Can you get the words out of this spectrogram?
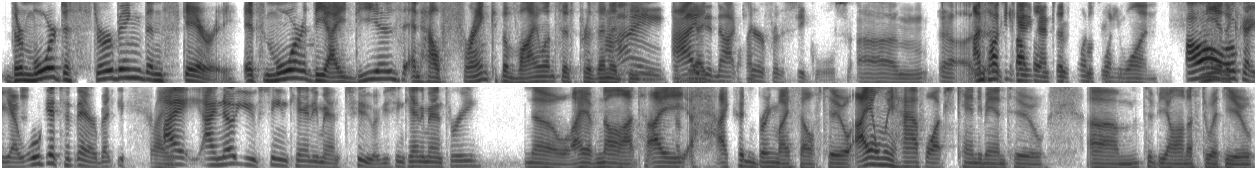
they're more disturbing than scary. It's more the ideas and how frank the violence is presented to you. I, the I did not care for the sequels. Um, uh, I'm talking about Candyman the, the 2 and 3. 2021. Oh, okay, yeah, we'll get to there. But Right? I, I know you've seen Candyman two. Have you seen Candyman three? No, I have not. I I couldn't bring myself to. I only have watched Candyman 2. Um, to be honest with you,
